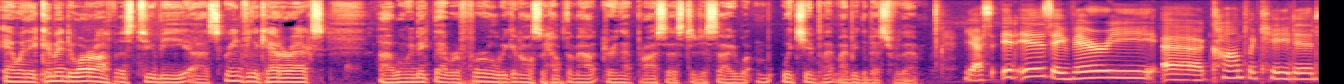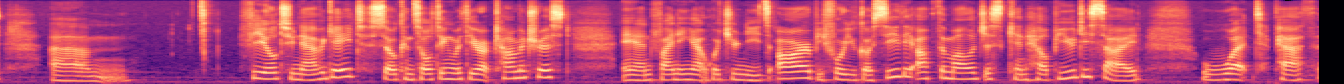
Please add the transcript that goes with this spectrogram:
And when they come into our office to be uh, screened for the cataracts, uh, when we make that referral, we can also help them out during that process to decide what which implant might be the best for them. Yes, it is a very uh, complicated um, field to navigate. So, consulting with your optometrist and finding out what your needs are before you go see the ophthalmologist can help you decide what path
